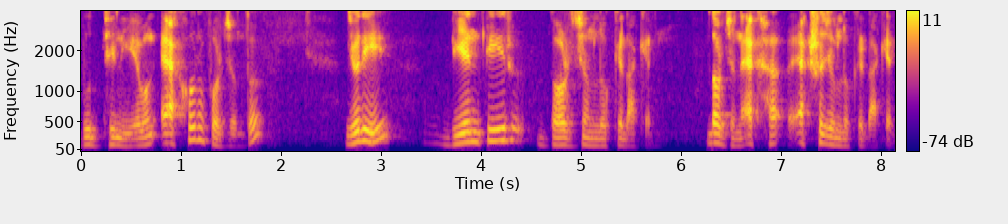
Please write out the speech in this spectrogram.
বুদ্ধি নিয়ে এবং এখনও পর্যন্ত যদি বিএনপির দশজন লোককে ডাকেন। দশজন, এক একশো জন লোককে ডাকেন।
